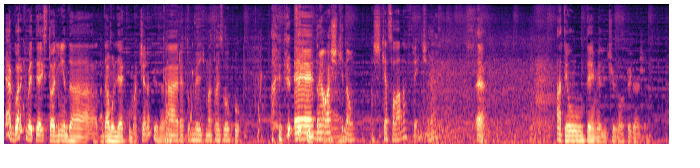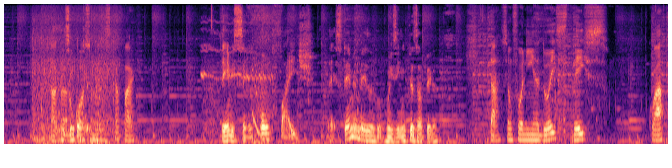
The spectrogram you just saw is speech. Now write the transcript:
É agora que vai ter a historinha da, da mulher com uma Champions, né? cara, eu tô com medo de matar o Slowpoke. É, cuidado. não, acho que não. Acho que é só lá na frente, né? É. Ah, tem um TM ali, deixa eu pegar já. Tá, agora eu não posso mais escapar. TM 100, Confide. É, esse TM é meio ruimzinho, nem precisava pegar. Tá, sanfoninha 2, 3, 4.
